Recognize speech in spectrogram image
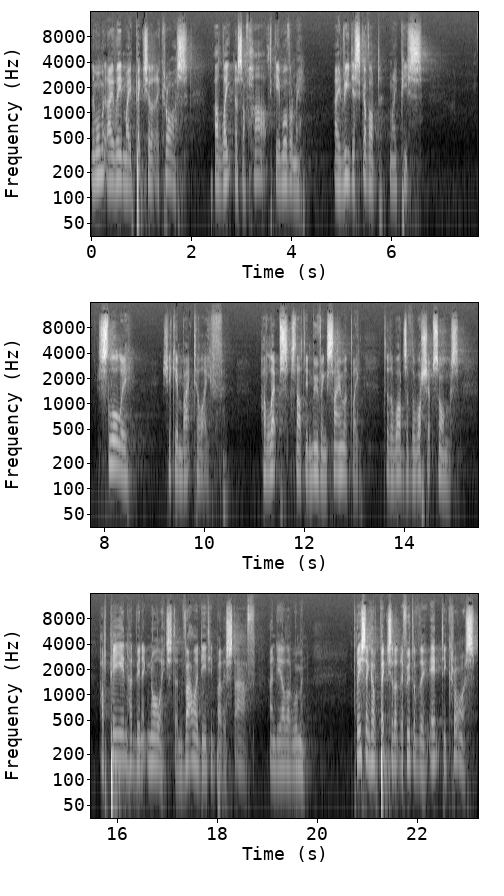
The moment I laid my picture at the cross, a lightness of heart came over me. I rediscovered my peace. Slowly, she came back to life. Her lips started moving silently to the words of the worship songs. Her pain had been acknowledged and validated by the staff and the other women. Placing her picture at the foot of the empty cross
